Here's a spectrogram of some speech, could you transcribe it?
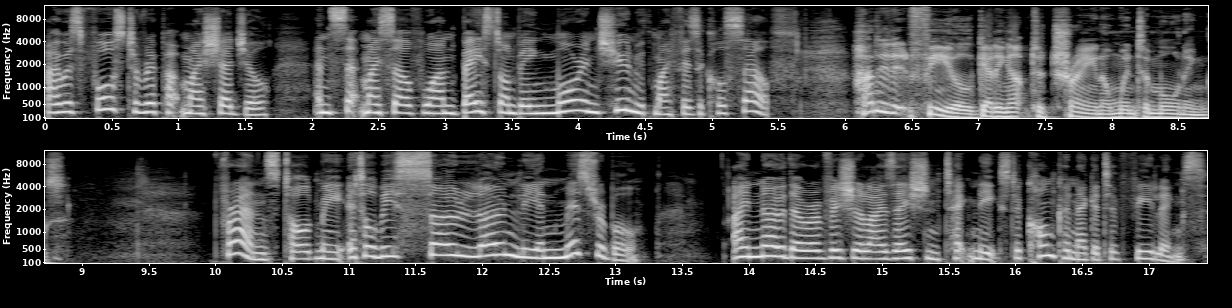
I was forced to rip up my schedule and set myself one based on being more in tune with my physical self. How did it feel getting up to train on winter mornings? Friends told me it'll be so lonely and miserable. I know there are visualization techniques to conquer negative feelings.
